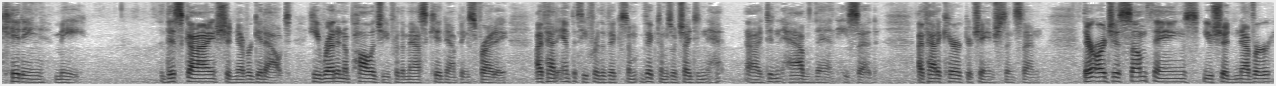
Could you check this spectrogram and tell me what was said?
kidding me? This guy should never get out. He read an apology for the mass kidnappings Friday. I've had empathy for the victim, victims, which I didn't ha- uh, didn't have then. He said, "I've had a character change since then. There are just some things you should never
